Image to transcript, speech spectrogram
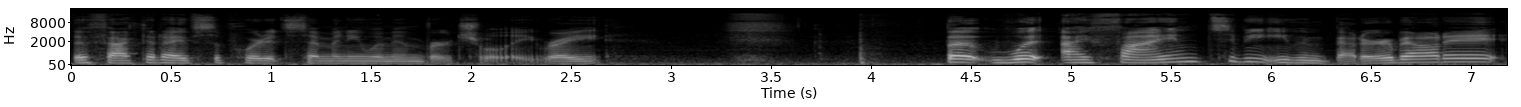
The fact that I've supported so many women virtually, right? But what I find to be even better about it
